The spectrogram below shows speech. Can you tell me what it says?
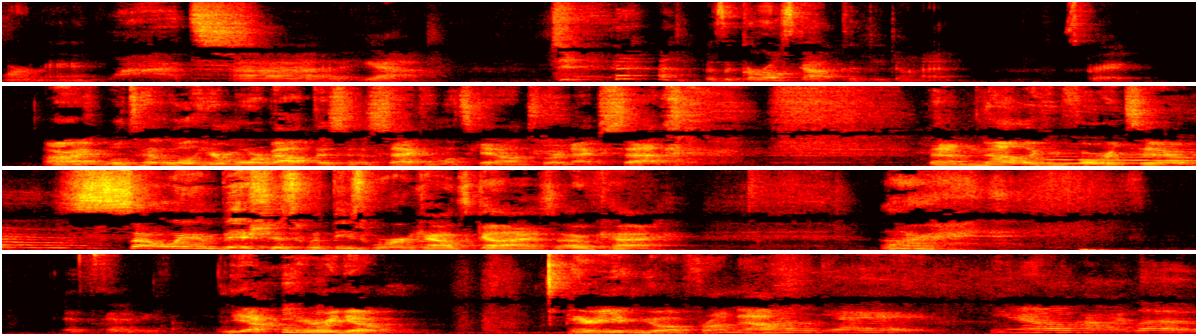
for me. What? Uh, yeah. it was a Girl Scout cookie donut. It's great. All right, we'll tell, we'll hear more about this in a second. Let's get on to our next set. that I'm not looking forward to. So ambitious with these workouts, guys. Okay. All right. It's gonna be fun. Yeah, here we go. Here, you can go up front now. Oh yay! You know how I love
